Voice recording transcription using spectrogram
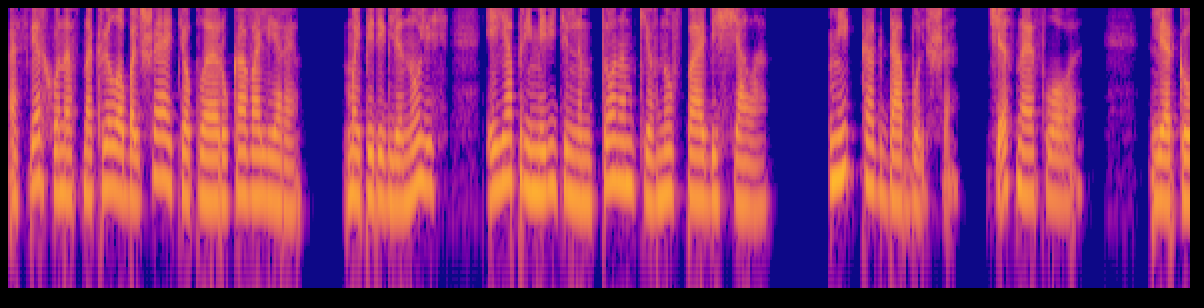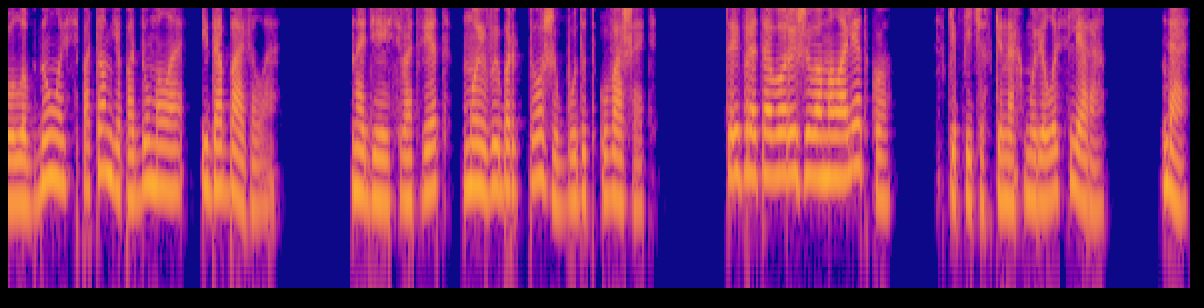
а сверху нас накрыла большая теплая рука Валеры. Мы переглянулись, и я примирительным тоном кивнув пообещала. «Никогда больше. Честное слово». Лерка улыбнулась, потом я подумала и добавила. Надеюсь, в ответ мой выбор тоже будут уважать. «Ты про того рыжего малолетку?» — скептически нахмурилась Лера. «Да.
